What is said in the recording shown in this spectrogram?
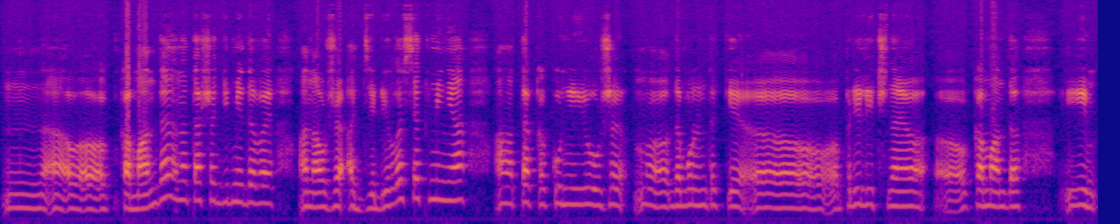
команда Наташа Демидовой, она уже отделилась от меня, а, так как у нее уже довольно-таки э, приличная э, команда, и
